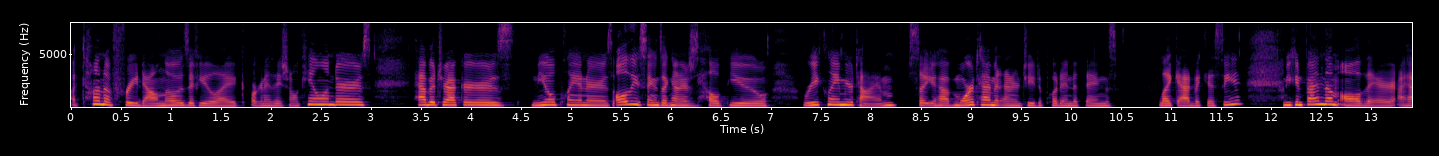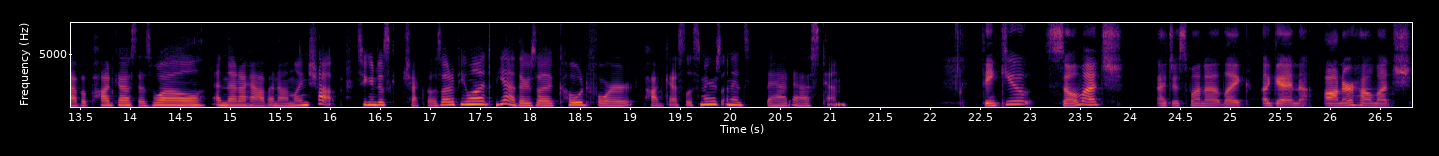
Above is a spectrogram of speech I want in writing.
a ton of free downloads if you like organizational calendars, habit trackers, meal planners, all these things that kind of just help you reclaim your time so that you have more time and energy to put into things like advocacy. You can find them all there. I have a podcast as well, and then I have an online shop. So you can just check those out if you want. Yeah, there's a code for podcast listeners, and it's badass10. Thank you so much. I just want to like again honor how much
